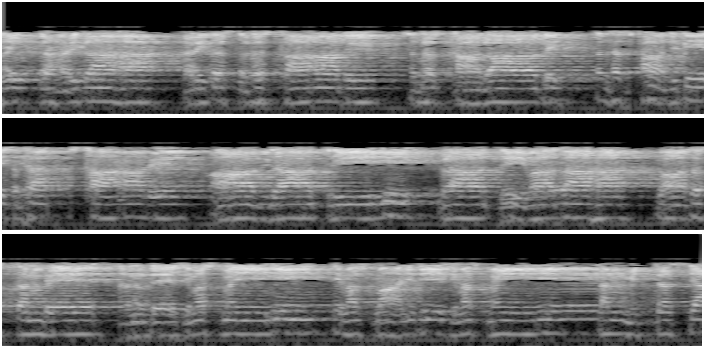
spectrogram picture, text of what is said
अयुक्तहरिताः हरितस्तथस्थात् सधस्थादात् सधस्थादिति सधस्थात् आद्रात्री रात्रिवासाः। वासस्तनुते तनुते किमस्मै किमस्मा इति किमस्मै तन्मित्रस्य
